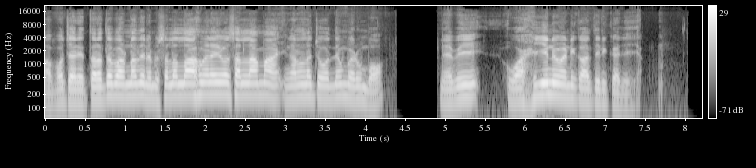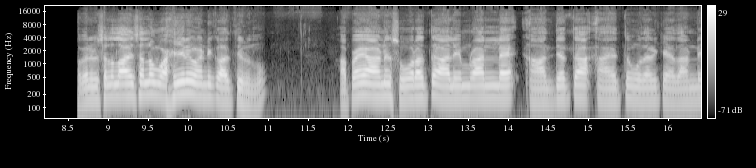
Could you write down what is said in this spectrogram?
അപ്പോൾ ചരിത്രത്തിൽ പറഞ്ഞത് നബി സല്ലാഹു അലൈഹി വസല്ലാമ ഇങ്ങനെയുള്ള ചോദ്യം വരുമ്പോൾ നബി വഹീന് വേണ്ടി കാത്തിരിക്കുക ചെയ്യാം. അപ്പോൾ നബി സല്ലാ അലൈഹി വസല്ലം വഹീന് വേണ്ടി കാത്തിരുന്നു. അപ്പോഴാണ് സൂറത്ത് ആലിമ്രാനിലെ ആദ്യത്തെ ആയത്ത് മുതൽക്ക് ഏതാണ്ട്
